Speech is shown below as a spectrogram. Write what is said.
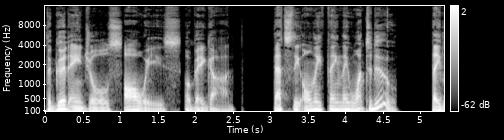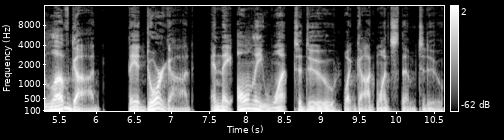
The good angels always obey God. That's the only thing they want to do. They love God, they adore God, and they only want to do what God wants them to do.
